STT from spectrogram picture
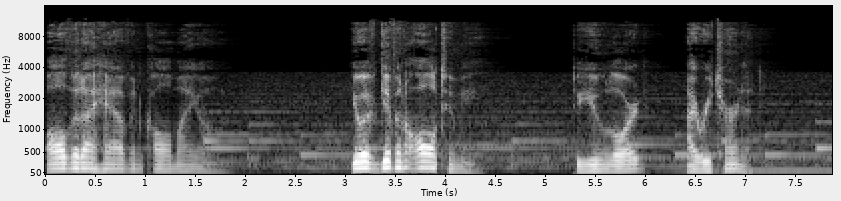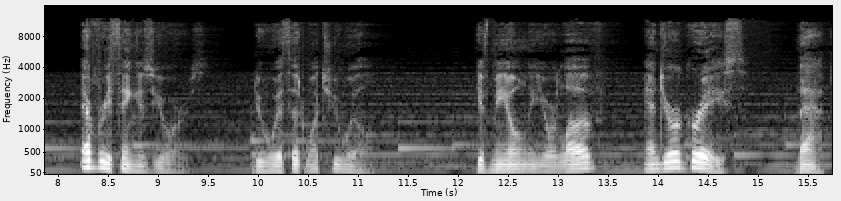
all that I have and call my own. You have given all to me. To you, Lord, I return it. Everything is yours. Do with it what you will. Give me only your love and your grace. That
